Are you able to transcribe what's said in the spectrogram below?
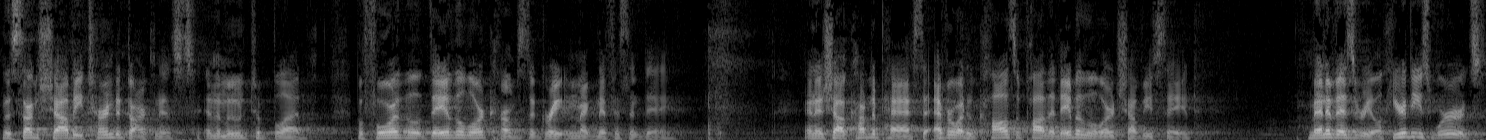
The sun shall be turned to darkness, and the moon to blood, before the day of the Lord comes, the great and magnificent day. And it shall come to pass that everyone who calls upon the name of the Lord shall be saved. Men of Israel, hear these words.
